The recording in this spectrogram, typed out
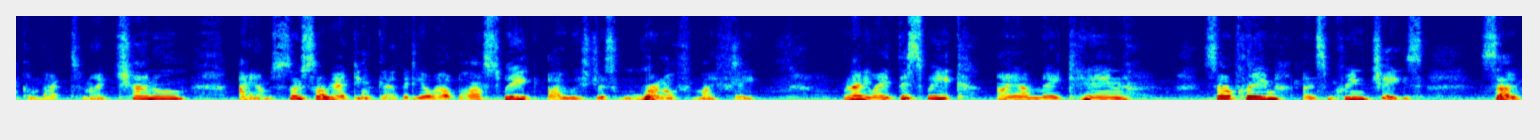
welcome back to my channel. I am so sorry I didn't get a video out last week. I was just run off my feet. Well anyway, this week I am making sour cream and some cream cheese. So,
